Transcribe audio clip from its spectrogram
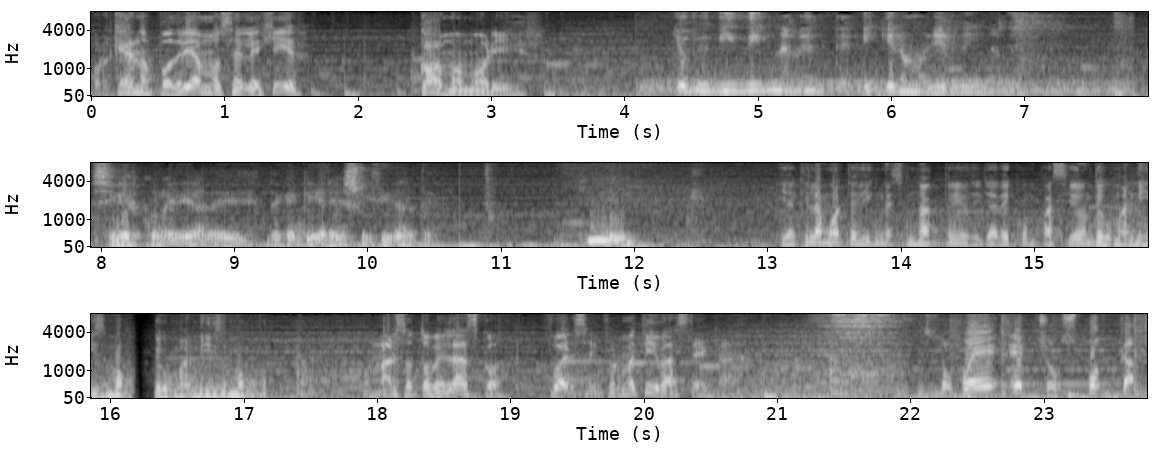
¿por qué no podríamos elegir cómo morir? Yo viví dignamente y quiero morir dignamente. ¿Sigues con la idea de, de que quieres suicidarte? Sí. Y aquí la muerte digna es un acto, yo diría, de compasión, de humanismo, de humanismo. Omar Soto Velasco, Fuerza Informativa Azteca. Esto fue Hechos Podcast.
